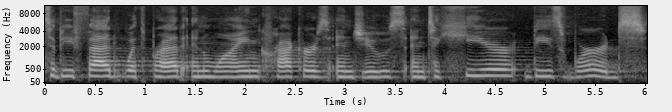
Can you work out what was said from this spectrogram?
to be fed with bread and wine, crackers and juice, and to hear these words.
